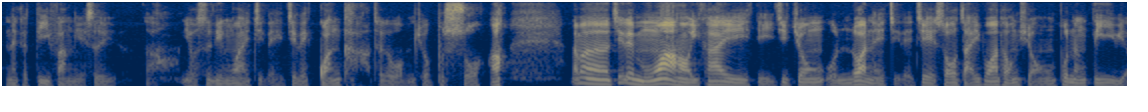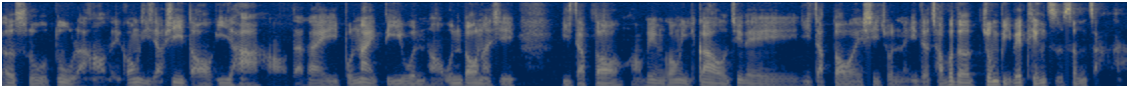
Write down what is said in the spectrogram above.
那个地方也是啊，又是另外一个这个关卡，这个我们就不说啊。那么这个膜啊，吼，伊开伫这种温暖的一个这个所在，一般通常不能低于二十五度啦，吼，是讲二十四度以下，吼，大概不耐低温，吼，温度那是二十度，吼，比如讲伊到这个二十度的时阵呢，伊就差不多准备要停止生长啊。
